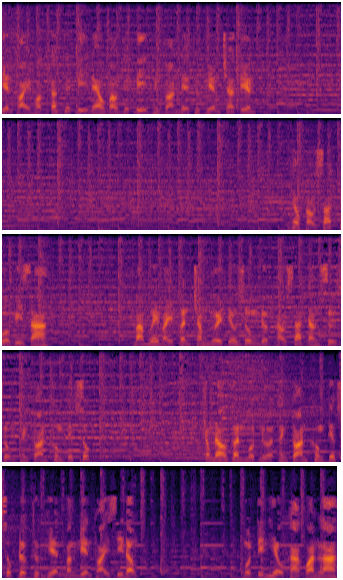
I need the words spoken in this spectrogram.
điện thoại hoặc các thiết bị đeo vào thiết bị thanh toán để thực hiện trả tiền. Theo khảo sát của Visa, 37% người tiêu dùng được khảo sát đang sử dụng thanh toán không tiếp xúc. Trong đó gần một nửa thanh toán không tiếp xúc được thực hiện bằng điện thoại di động. Một tín hiệu khả quan là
